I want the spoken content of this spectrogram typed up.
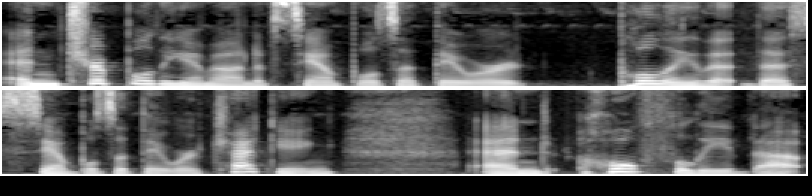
and triple the amount of samples that they were pulling, the, the samples that they were checking. And hopefully, that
